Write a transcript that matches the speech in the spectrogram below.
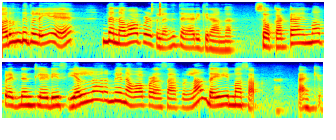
மருந்துகளையே இந்த நவாப்பழத்துல இருந்து தயாரிக்கிறாங்க. ஸோ கட்டாயமா பிரெக்னென்ட் லேடிஸ் எல்லாருமே நவாப்பழம் சாப்பிடலாம். தைரியமா சாப்பிடுங்க. தேங்க்யூ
